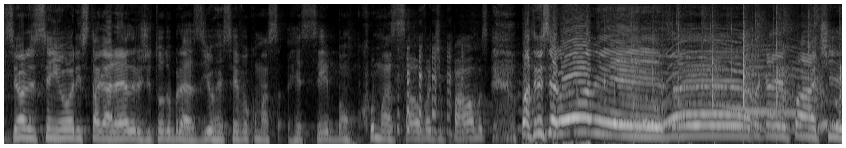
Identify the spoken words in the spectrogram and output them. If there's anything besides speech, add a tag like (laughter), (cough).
Senhoras e senhores, tagarelas de todo o Brasil, recebam com uma, recebam com uma salva de palmas. (laughs) Patrícia Gomes! É, tá aí, Pati!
